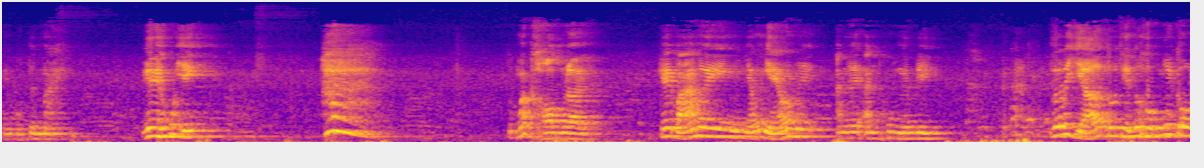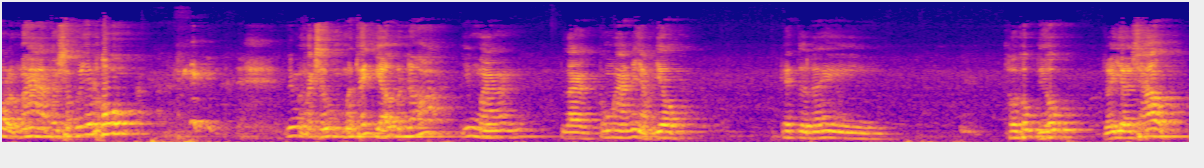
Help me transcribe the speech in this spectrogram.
em cũng tên Mai. Ghê không có gì? Ha! Tôi mất hồn rồi. Cái bà mới nhõng nhẽo mới anh ơi anh hung em đi. Tôi nói vợ tôi thì tôi hung với cô là ma tôi sao có dám hung? Nhưng mà thật sự mình thấy vợ mình đó nhưng mà là con ma nó nhập vô. Cái tôi nói thôi hung thì hung rồi giờ sao?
